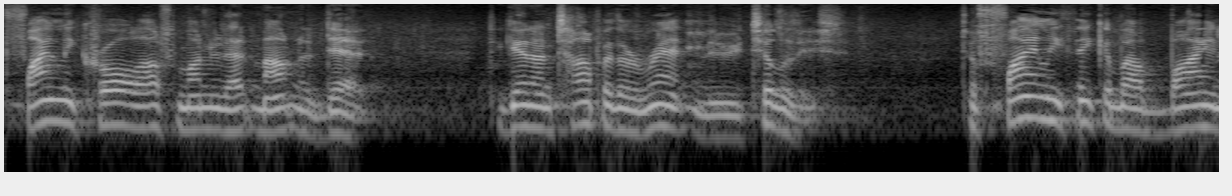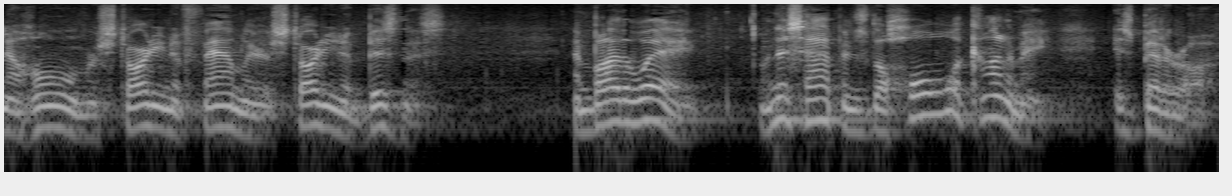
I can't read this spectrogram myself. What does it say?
finally crawl out from under that mountain of debt to get on top of their rent and their utilities, to finally think about buying a home or starting a family or starting a business. And by the way, when this happens, the whole economy is better off.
